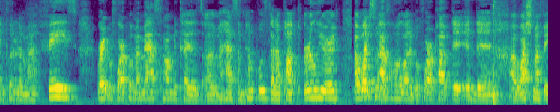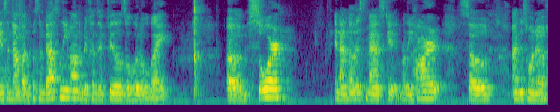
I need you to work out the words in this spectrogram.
and put it on my face right before I put my mask on because um, I had some pimples that I popped earlier. I wiped some alcohol on it before I popped it and then I washed my face and now I'm about to put some Vaseline on it because it feels a little like um, sore. And I know this mask get really hard so I just want to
